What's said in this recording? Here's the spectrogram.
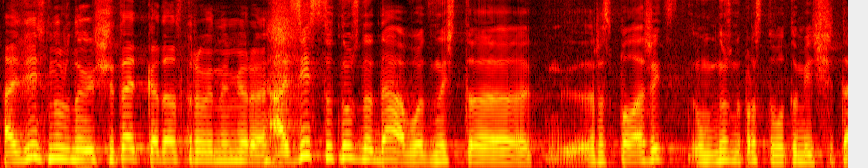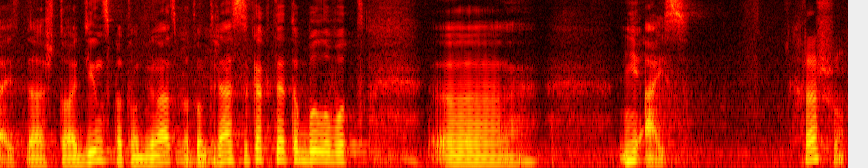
А здесь нужно считать кадастровые номера. А здесь тут нужно, да, вот, значит, э, расположить, нужно просто вот уметь считать, да, что 11, потом 12, потом 13. Как-то это было вот э, не айс. Хорошо.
